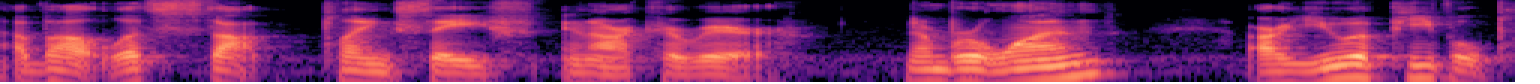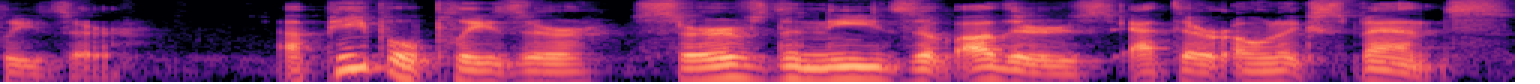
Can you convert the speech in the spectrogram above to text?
about let's stop playing safe in our career. Number one, are you a people pleaser? A people pleaser serves the needs of others at their own expense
